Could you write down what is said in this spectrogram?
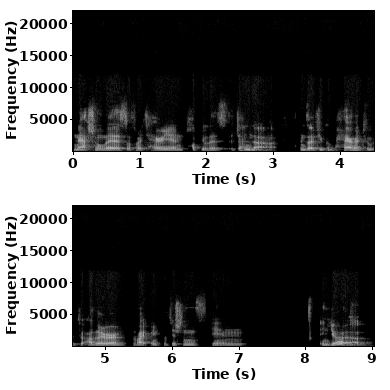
nationalist, authoritarian, populist agenda. And so if you compare it to, to other right-wing positions in, in Europe,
